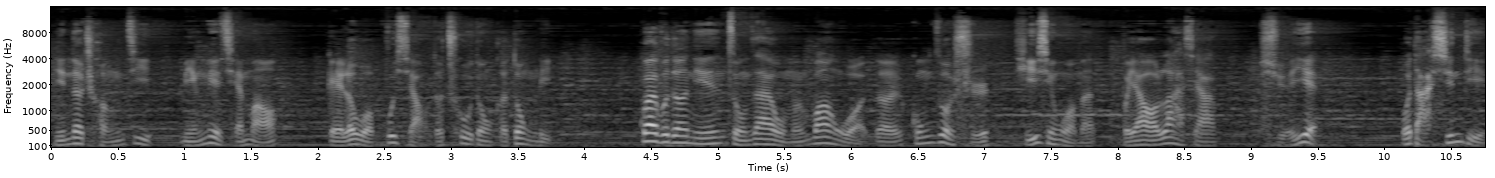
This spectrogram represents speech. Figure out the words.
您的成绩名列前茅。给了我不小的触动和动力，怪不得您总在我们忘我的工作时提醒我们不要落下学业。我打心底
